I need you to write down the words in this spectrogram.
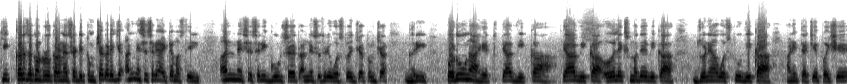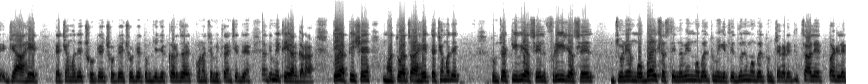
की कर्ज कंट्रोल करण्यासाठी तुमच्याकडे जे अननेसेसरी आयटम असतील अननेसेसरी गुड्स आहेत अननेसेसरी वस्तू आहेत ज्या तुमच्या घरी पडून आहेत त्या विका त्या विका ओएल एक्समध्ये विका जुन्या वस्तू विका आणि त्याचे पैसे जे आहेत त्याच्यामध्ये छोटे छोटे छोटे तुमचे जे कर्ज आहेत कोणाच्या मित्रांचे तुम्ही क्लिअर करा. ते अतिशय महत्त्वाचं आहे. त्याच्यामध्ये तुमचा टी व्ही असेल फ्रीज असेल जुने मोबाईल्स असतील नवीन मोबाईल तुम्ही घेतले जुने मोबाईल तुमच्याकडे ते चालेत पडलेत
